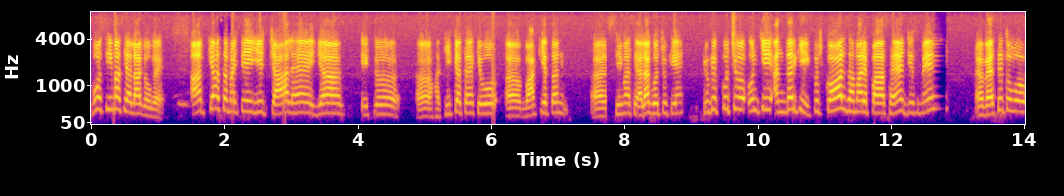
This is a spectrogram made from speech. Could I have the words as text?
वो सीमा से अलग हो गए। आप क्या समझते हैं ये चाल है या एक आ, हकीकत है कि वो वाकयतन सीमा से अलग हो चुके हैं? क्योंकि कुछ उनकी अंदर की कुछ कॉल्स हमारे पास हैं जिसमें वैसे तो वो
